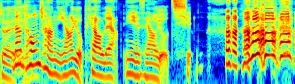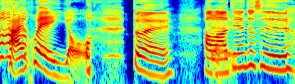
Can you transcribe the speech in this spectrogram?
对，那通常你要有漂亮，你也是要有钱 才会有。对，好啦，今天就是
